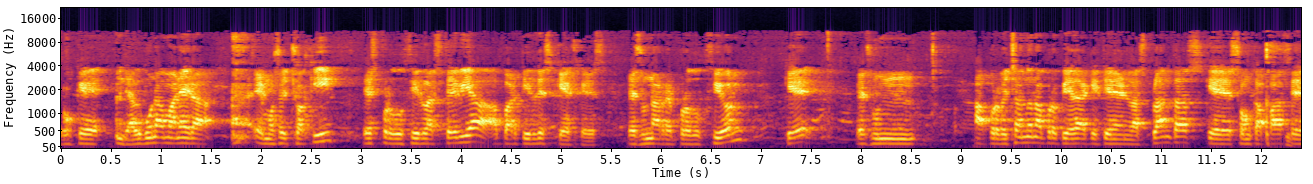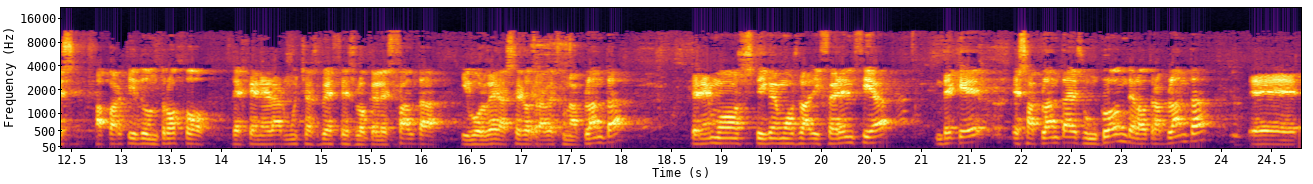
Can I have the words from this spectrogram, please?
lo que de alguna manera hemos hecho aquí es producir la stevia a partir de esquejes. Es una reproducción que es un aprovechando una propiedad que tienen las plantas, que son capaces a partir de un trozo de generar muchas veces lo que les falta y volver a ser otra vez una planta. Tenemos, digamos, la diferencia de que esa planta es un clon de la otra planta, eh,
